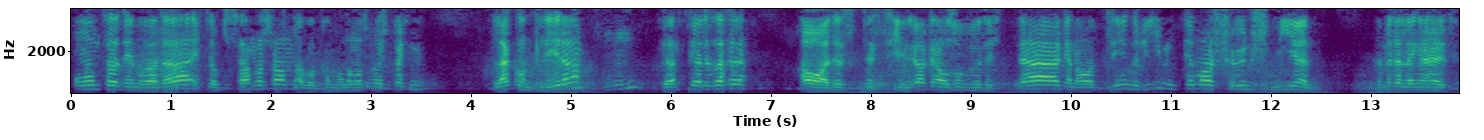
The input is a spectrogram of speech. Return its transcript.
unter dem Radar. Ich glaube, das haben wir schon, aber können wir nochmal drüber sprechen. Lack und Leder, mhm. ganz geile Sache. Aua, das, das Ziel, ja genau, so würde ich. Ja, genau, den Riemen immer schön schmieren, damit er länger hält.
